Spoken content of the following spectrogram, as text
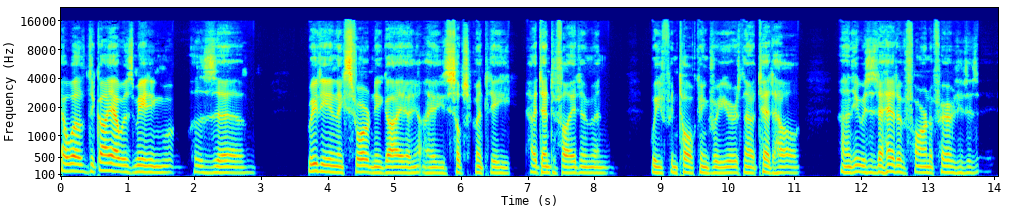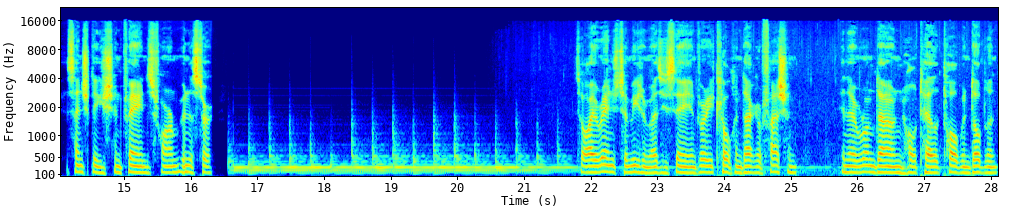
Yeah, well, the guy I was meeting was uh, really an extraordinary guy. I, I subsequently identified him, and we've been talking for years now. Ted Howell, and he was the head of foreign affairs. Essentially Sinn Féin's foreign minister. So I arranged to meet him, as you say, in very cloak and dagger fashion in a rundown hotel pub in Dublin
